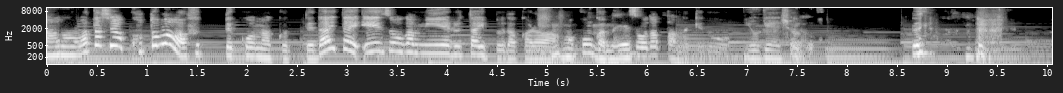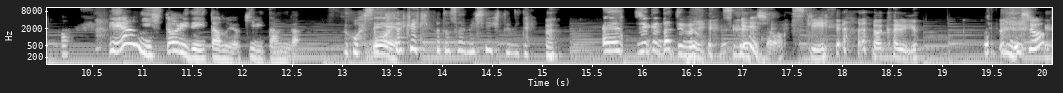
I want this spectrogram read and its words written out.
あの、私は言葉は降ってこなくって、だいたい映像が見えるタイプだから、まあ今回も映像だったんだけど、予言者だ。部屋に一人でいたのよ、キリタンが。すごい、そこだけ聞くと寂しい人みたい。うんえ、じだって好きでしょ？好き。わかるよ。でしょ？言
